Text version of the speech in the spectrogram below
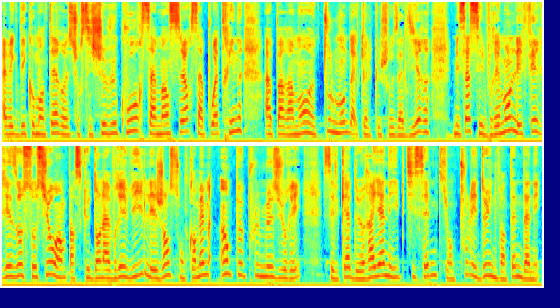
avec des commentaires sur ses cheveux courts, sa minceur, sa poitrine. Apparemment, tout le monde a quelque chose à dire. Mais ça, c'est vraiment l'effet réseaux sociaux, hein, parce que dans la vraie vie, les gens sont quand même un peu plus mesurés. C'est le cas de Ryan et Iptisen, qui ont tous les deux une vingtaine d'années.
